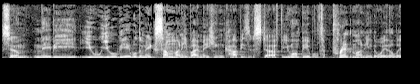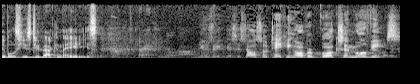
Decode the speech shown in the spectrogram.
So maybe you, you will be able to make some money by making copies of stuff, but you won't be able to print money the way the labels used to back in the 80s. Is also taking over books and movies.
